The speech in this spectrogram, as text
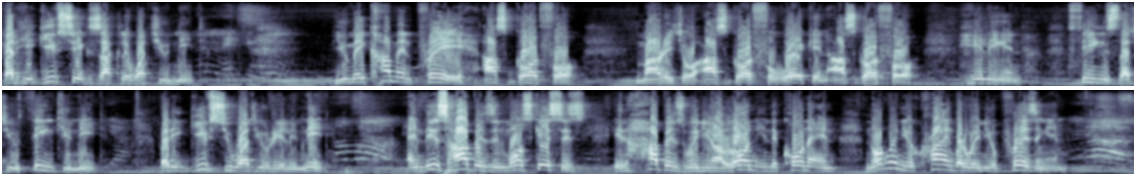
but He gives you exactly what you need. You. You may come and pray, ask God for marriage, or ask God for work, and ask God for healing and things that you think you need. Yeah. But He gives you what you really need. And this happens in most cases, it happens when you're alone in the corner, and not when you're crying, but when you're praising Him. Yeah.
